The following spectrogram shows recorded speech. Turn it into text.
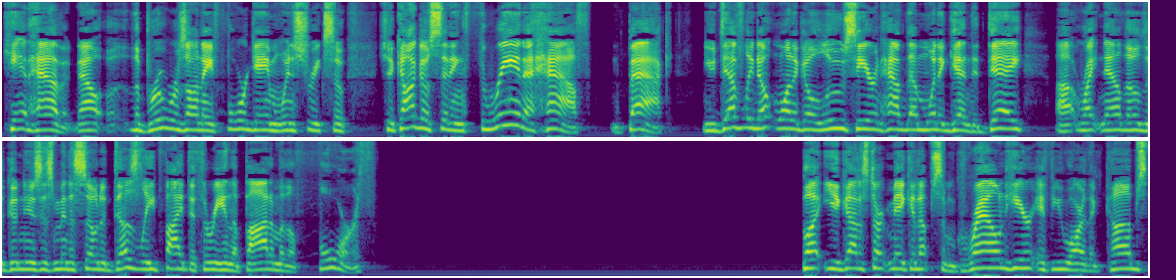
Can't have it. Now, the Brewers on a four game win streak, so Chicago sitting three and a half back. You definitely don't want to go lose here and have them win again today. Uh, right now, though, the good news is Minnesota does lead five to three in the bottom of the fourth. But you got to start making up some ground here if you are the Cubs.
